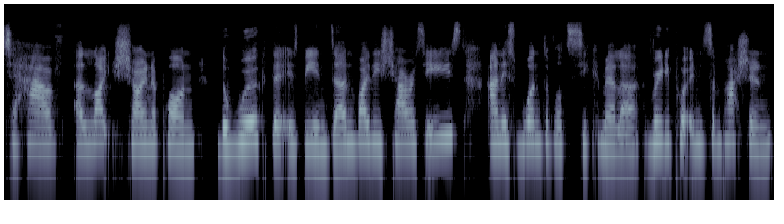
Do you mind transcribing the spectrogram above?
to have a light shine upon the work that is being done by these charities. And it's wonderful to see camilla really putting some passion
